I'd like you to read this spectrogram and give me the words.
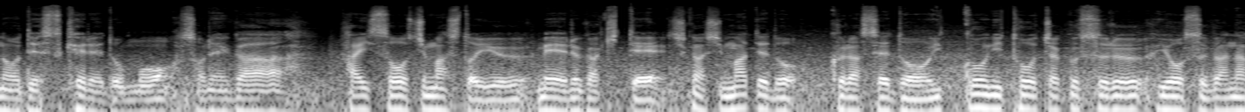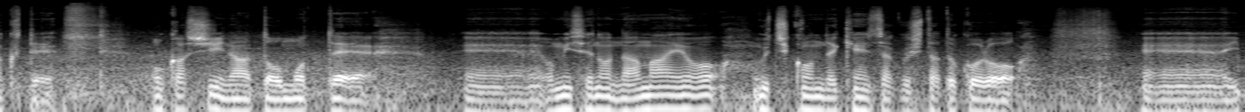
のですけれどもそれが配送しますというメールが来てしかし待てど暮らせど一向に到着する様子がなくておかしいなと思って、えー、お店の名前を打ち込んで検索したところ、えー、一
